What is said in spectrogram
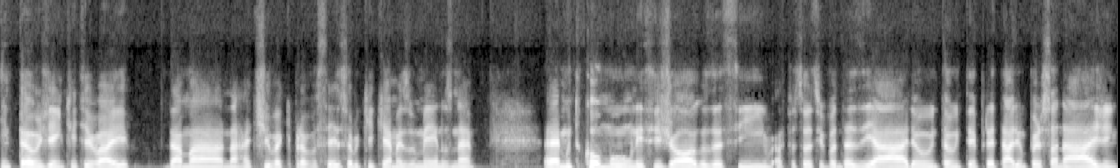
Então, gente, a gente vai dar uma narrativa aqui pra vocês sobre o que é mais ou menos, né? É muito comum nesses jogos, assim, as pessoas se fantasiarem ou então interpretarem um personagem.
